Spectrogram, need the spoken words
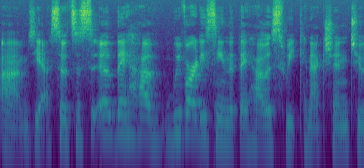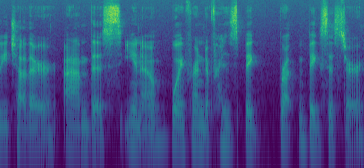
Um, yeah, so it's a uh, they have we've already seen that they have a sweet connection to each other. Um, this you know boyfriend of his big big sister,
